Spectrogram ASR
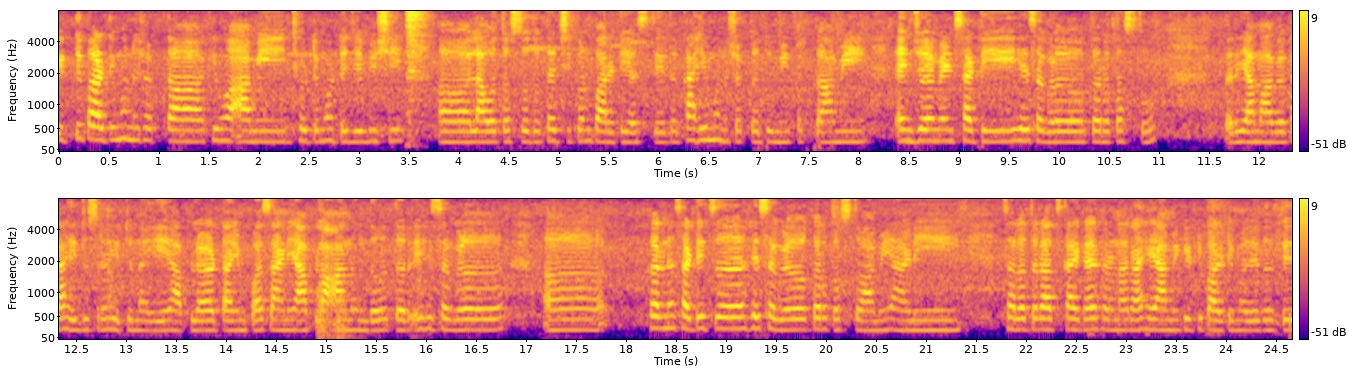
किट्टी पार्टी म्हणू शकता किंवा आम्ही छोटे मोठे जे विशी लावत असतो तर त्याची पण पार्टी असते. तर काही म्हणू शकता तुम्ही फक्त आम्ही एन्जॉयमेंटसाठी हे सगळं करत असतो. तर यामागं काही दुसरं हेतू नाही आहे आपला टाईमपास आणि आपला आनंद तर हे सगळं करण्यासाठीच हे सगळं करत असतो आम्ही. आणि चला तर आज काय काय करणार आहे? आम्ही किटी पार्टीमध्ये तर ते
